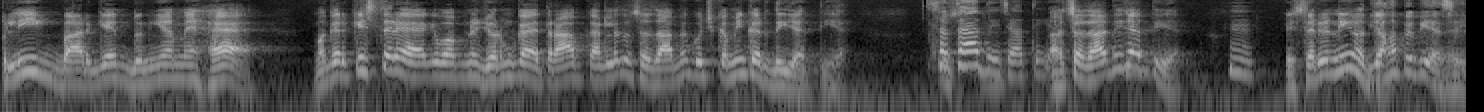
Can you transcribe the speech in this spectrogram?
प्लीग बार्गेन दुनिया में है मगर किस तरह है कि वो अपने जुर्म का एतराफ कर ले तो सजा में कुछ कमी कर दी जाती है? सजा दी जाती है। हाँ, सजा दी जाती है। इस तरह नहीं होता। यहाँ पे भी ऐसे ही।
